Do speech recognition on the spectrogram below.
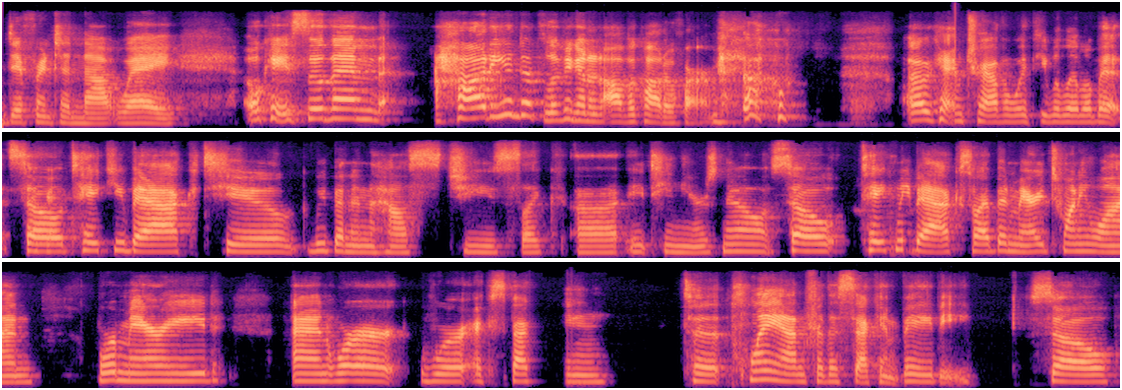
different in that way. Okay so then how do you end up living on an avocado farm Okay, I'll travel with you a little bit. So okay. take you back to we've been in the house, geez, like uh, 18 years now. So take me back. So I've been married 21. We're married and we're we're expecting to plan for the second baby. So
